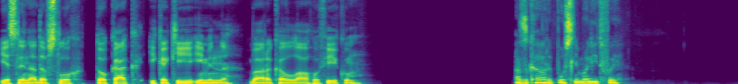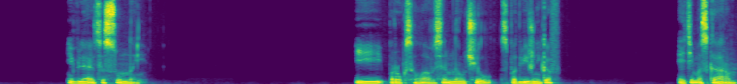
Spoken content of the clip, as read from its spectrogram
Если надо вслух, то как и какие именно? Баракаллаху фикум. Азгары после молитвы являются сунной. И пророк, саллаху научил сподвижников этим аскарам.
